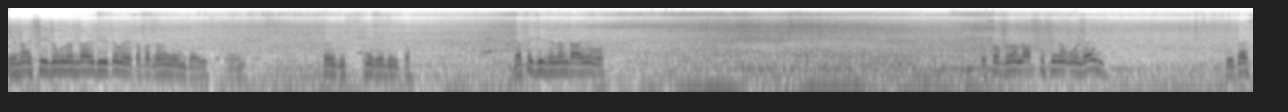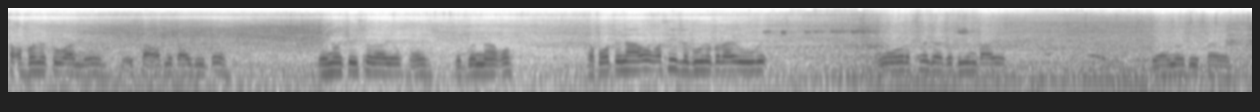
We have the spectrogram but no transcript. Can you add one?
Yun ang silong lang tayo dito, may tapat ng Hyundai. Ayan. Service nila dito. Dati ganyan lang tayo, oh. So, sobrang lakas kasi ng ulan. Dito tayo sa kabanatuan, eh. Isa na tayo dito, eh. Eh, no choice na tayo. Lagwan na ako. Kapote na ako kasi Laguna pa tayo uwi. Ang oras na gagabihin tayo. Kaya no choice tayo.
